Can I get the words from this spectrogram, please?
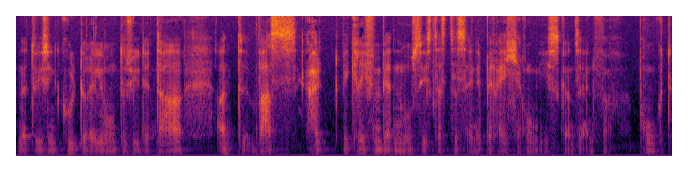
Natürlich sind kulturelle Unterschiede da. Und was halt begriffen werden muss, ist, dass das eine Bereicherung ist, ganz einfach. Punkt.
